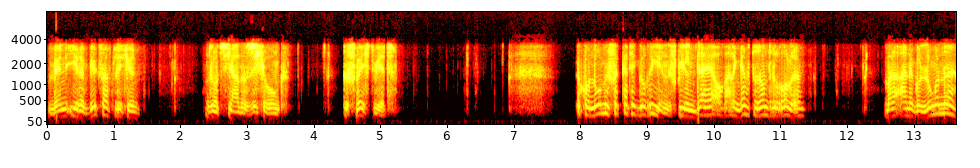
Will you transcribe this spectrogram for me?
wenn ihre wirtschaftliche und soziale Sicherung geschwächt wird. Ökonomische Kategorien spielen daher auch eine ganz besondere Rolle weil eine gelungene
